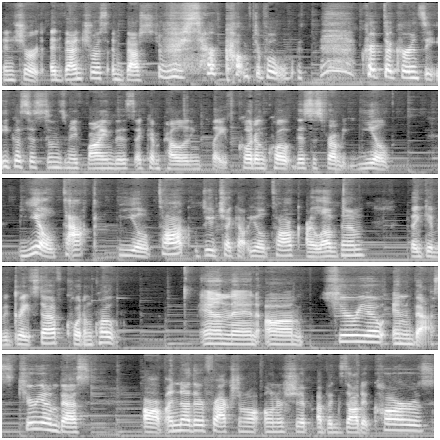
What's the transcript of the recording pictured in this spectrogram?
insured. Adventurous investors are comfortable with cryptocurrency ecosystems may find this a compelling place. Quote unquote, this is from Yield. Yield Talk. Yield Talk. Do check out Yield Talk. I love them. They give you great stuff, quote unquote. And then um, Curio Invest. Curio Invest, um, another fractional ownership of exotic cars,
